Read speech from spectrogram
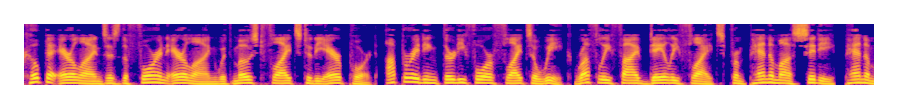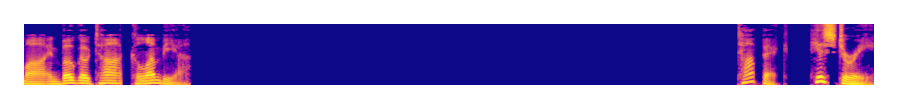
Copa Airlines is the foreign airline with most flights to the airport, operating 34 flights a week roughly five daily flights from Panama City, Panama and Bogotá, Colombia. History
